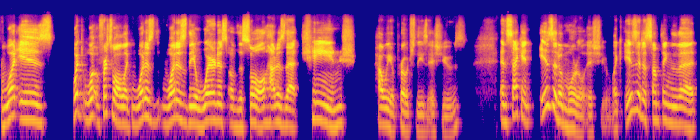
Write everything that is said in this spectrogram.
what is what what first of all like what is what is the awareness of the soul? How does that change how we approach these issues? And second is it a moral issue? Like is it a something that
